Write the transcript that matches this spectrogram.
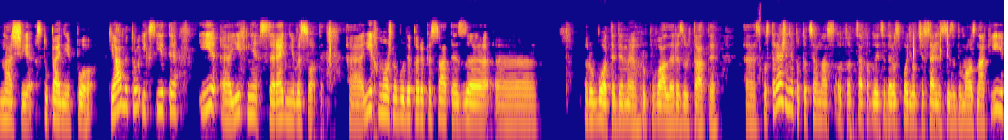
наші ступені по діаметру x і е, їхні середні висоти. Їх можна буде переписати з роботи, де ми групували результати спостереження. Тобто це у нас ця таблиця, де розподіл чисельності за двома ознак. І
